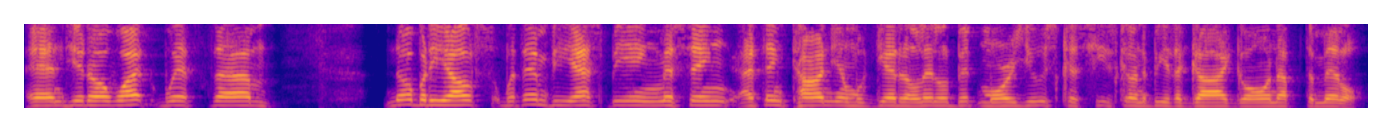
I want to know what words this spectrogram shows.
and you know what? With um, nobody else, with MVS being missing, I think Tonyan will get a little bit more use because he's going to be the guy going up the middle.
